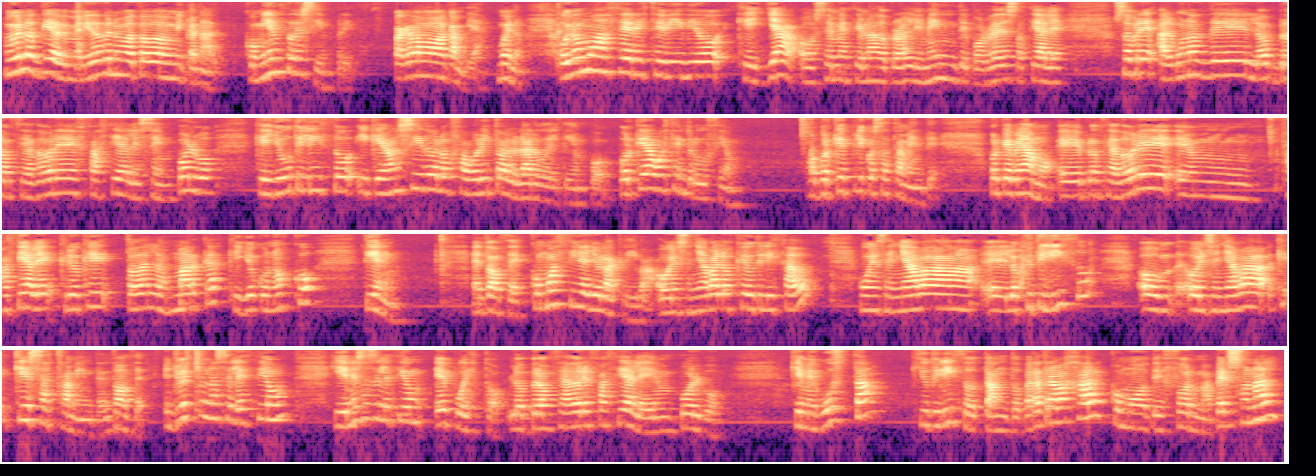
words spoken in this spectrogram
Muy buenos días, bienvenidos de nuevo a todos a mi canal. Comienzo de siempre. ¿Para qué vamos a cambiar? Bueno, hoy vamos a hacer este vídeo que ya os he mencionado probablemente por redes sociales sobre algunos de los bronceadores faciales en polvo que yo utilizo y que han sido los favoritos a lo largo del tiempo. ¿Por qué hago esta introducción? ¿O por qué explico exactamente? Porque veamos, eh, bronceadores em, faciales, creo que todas las marcas que yo conozco tienen. Entonces, ¿cómo hacía yo la criba? ¿Os enseñaba los que he utilizado? ¿O enseñaba eh, los que utilizo? ¿O, enseñaba qué, qué exactamente? Entonces, yo he hecho una selección y en esa selección he puesto los bronceadores faciales en polvo que me gustan, que utilizo tanto para trabajar como de forma personal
